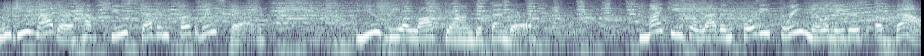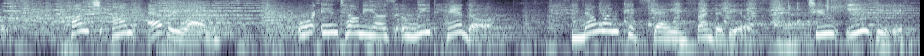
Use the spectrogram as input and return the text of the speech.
Would you rather have Q's 7-foot wingspan? You be a lockdown defender. Mikey's 1143 millimeters of bounce. Punch on everyone. Or Antonio's elite handle. No one could stay in front of you. Too easy.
